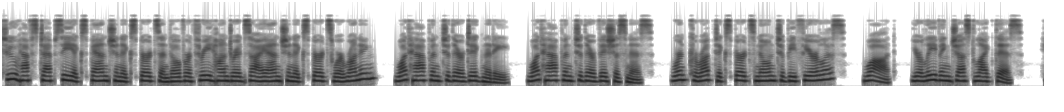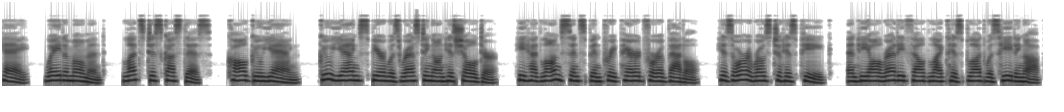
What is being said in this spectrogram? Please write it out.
Two half-step sea expansion experts and over 300 Xiantian experts were running? What happened to their dignity? What happened to their viciousness? Weren't corrupt experts known to be fearless? What? You're leaving just like this. Hey, wait a moment. Let's discuss this. Call Gu Yang. Gu Yang's spear was resting on his shoulder. He had long since been prepared for a battle. His aura rose to his peak, and he already felt like his blood was heating up.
